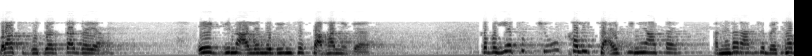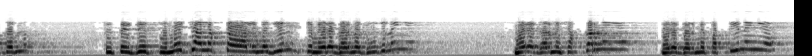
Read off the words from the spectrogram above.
बस गुजरता गया। एक दिन आलिम दिन से सहा नहीं गया तो भैया तू क्यों खाली चाय पीने आता है? अंदर आके बैठा करना। तो तुझे तुम्हें क्या लगता है आलिम दिन कि मेरे घर में दूध नहीं है? मेरे घर में शक्कर नहीं है? मेरे घर में पत्ती नहीं है?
